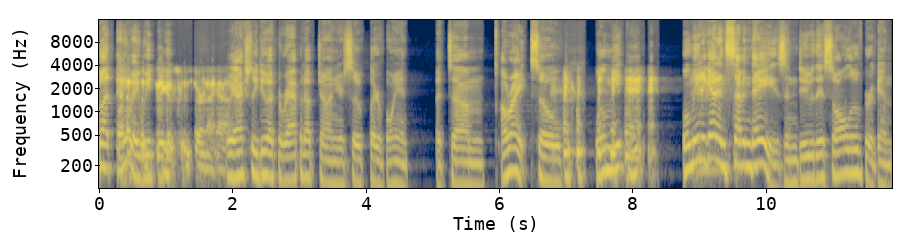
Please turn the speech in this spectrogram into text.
But anyway, we biggest concern I have. We actually do have to wrap it up, John. You're so clairvoyant. But um, all right, so we'll meet. we'll meet again in seven days and do this all over again.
